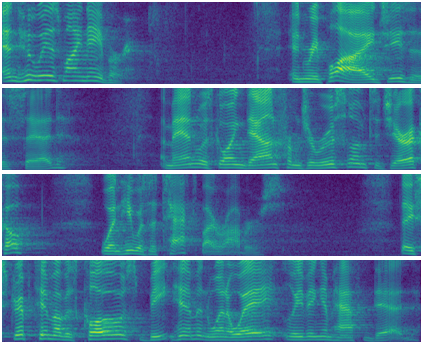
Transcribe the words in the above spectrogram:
And who is my neighbor? In reply, Jesus said, A man was going down from Jerusalem to Jericho when he was attacked by robbers. They stripped him of his clothes, beat him, and went away, leaving him half dead.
